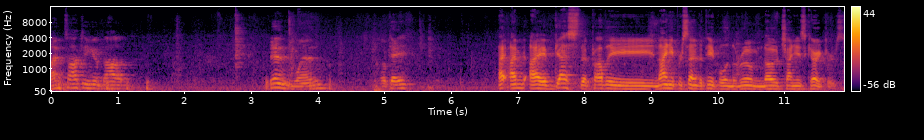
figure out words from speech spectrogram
I'm talking about Bianwen, okay? I, I'm, I guess that probably 90% of the people in the room know Chinese characters.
